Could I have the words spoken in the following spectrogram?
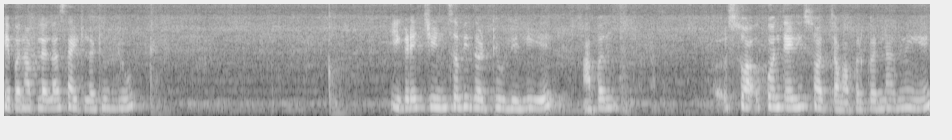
हे पण आपल्याला साईडला ठेवून घेऊ. इकडे चिंच भिजत ठेवलेली आहे आपण स्वा कोणत्याही सॉसचा वापर करणार नाही आहे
